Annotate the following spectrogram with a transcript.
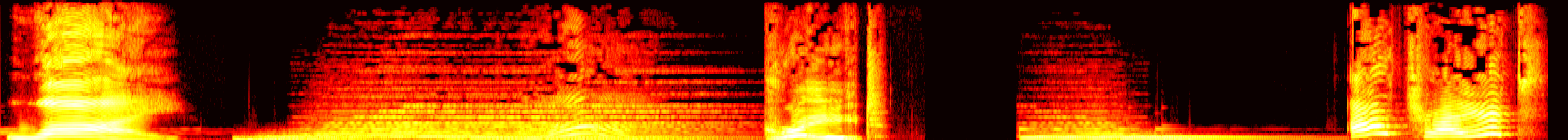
Why? Great! I'll try it.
